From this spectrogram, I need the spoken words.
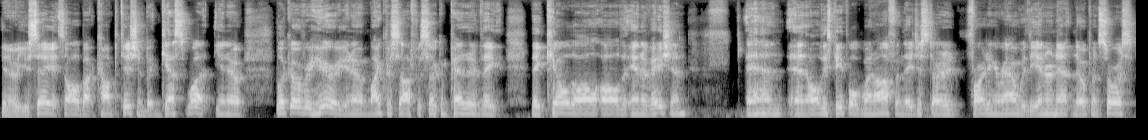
you know you say it's all about competition but guess what? You know look over here you know microsoft was so competitive they they killed all all the innovation and and all these people went off and they just started farting around with the internet and open source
